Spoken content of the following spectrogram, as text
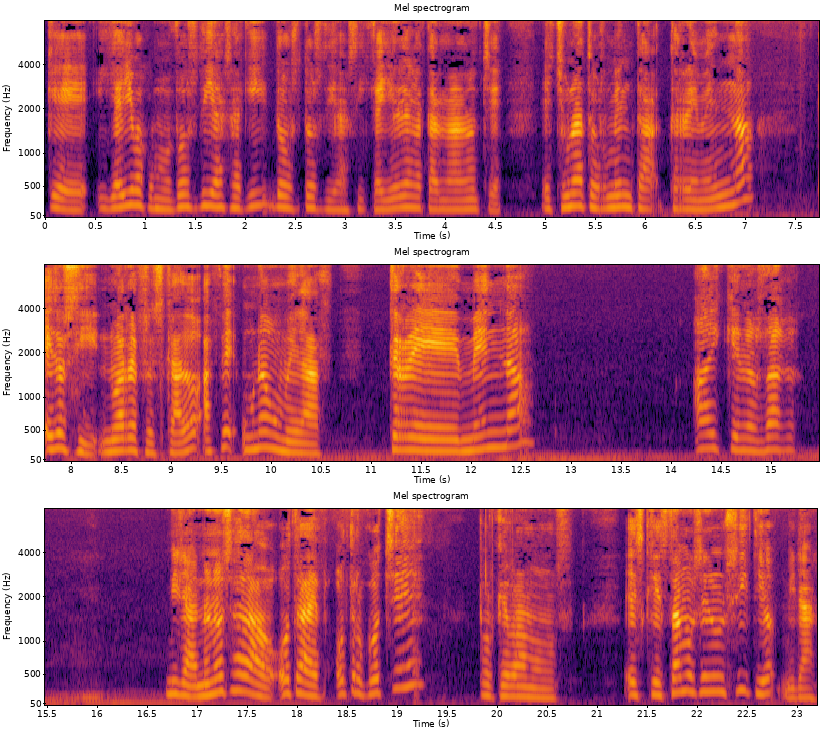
que ya lleva como dos días aquí, dos, dos días, y que ayer era tan la noche hecho una tormenta tremenda. Eso sí, no ha refrescado, hace una humedad tremenda. Ay, que nos da... Mira, no nos ha dado otra vez otro coche, porque vamos, es que estamos en un sitio, mirad,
